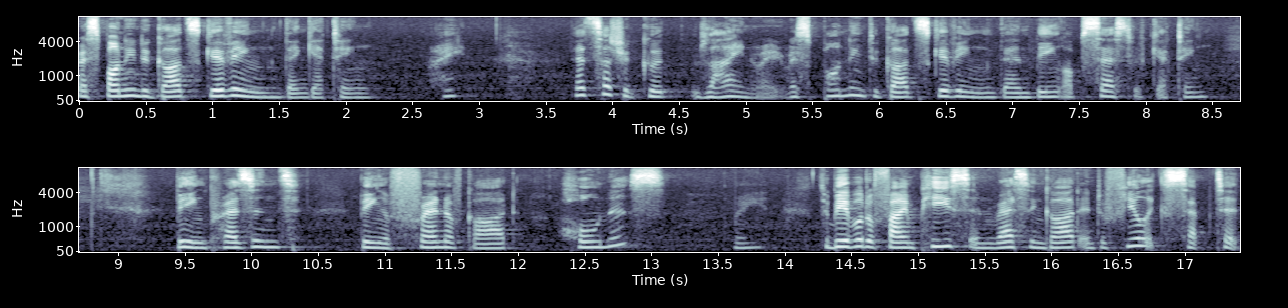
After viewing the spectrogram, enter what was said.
Responding to God's giving, then getting, right? That's such a good line, right? Responding to God's giving, then being obsessed with getting. Being present, being a friend of God, wholeness, right? To be able to find peace and rest in God and to feel accepted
